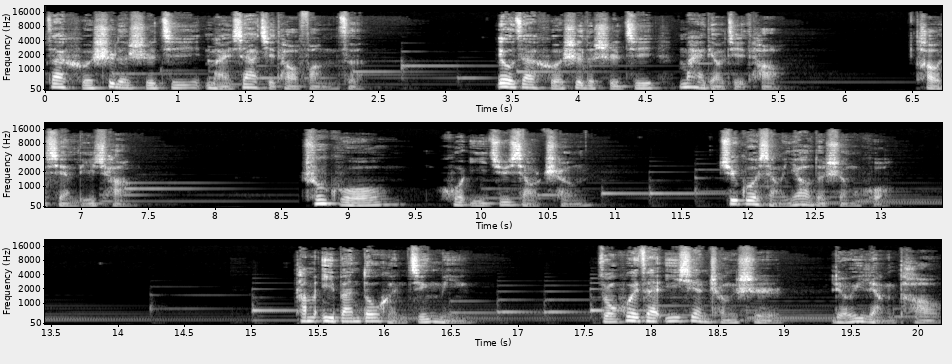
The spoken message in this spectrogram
在合适的时机买下几套房子，又在合适的时机卖掉几套，套现离场，出国或移居小城，去过想要的生活。他们一般都很精明，总会在一线城市留一两套，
